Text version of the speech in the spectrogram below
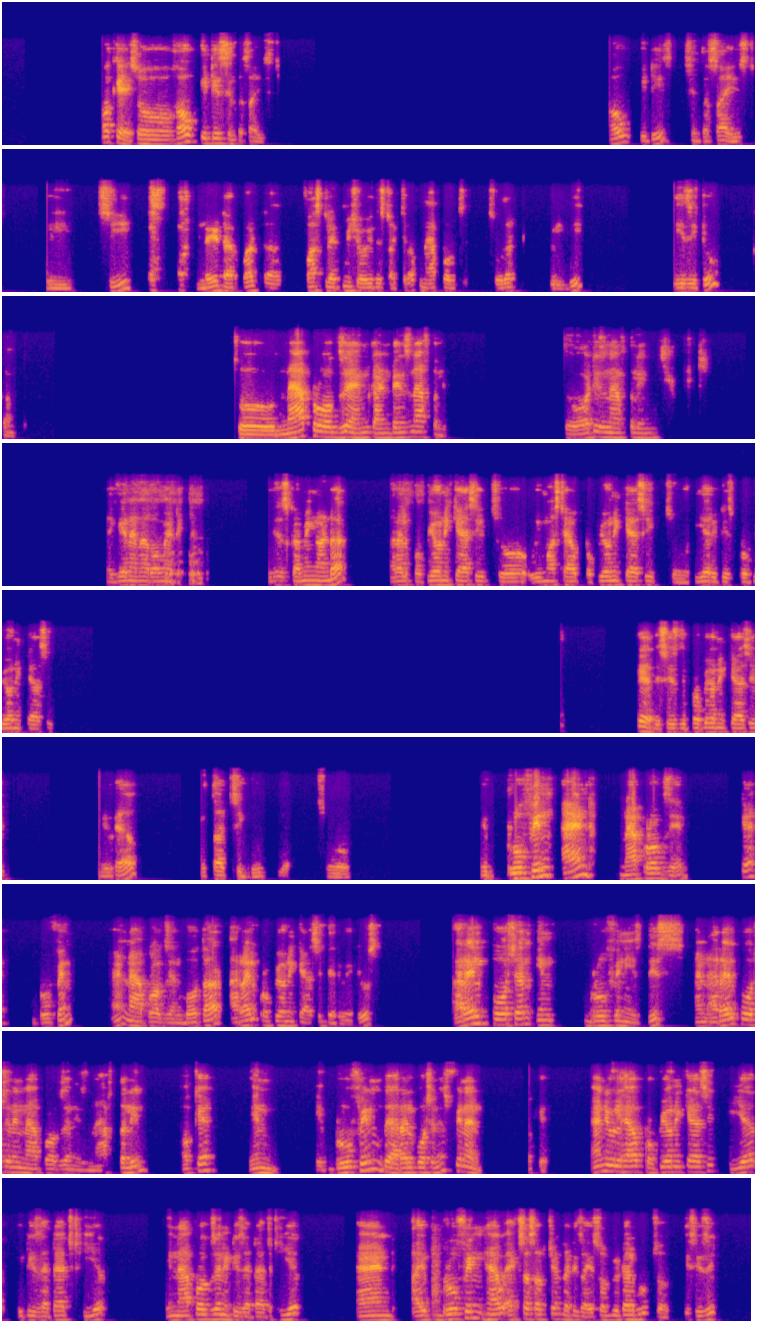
okay so how it is synthesized how it is synthesized we'll see later but uh, first let me show you the structure of naproxen so that will be easy to compare. So naproxen contains naphthalene. So what is naphthalene? Again an aromatic. This is coming under aryl propionic acid. So we must have propionic acid. So here it is propionic acid. Okay, this is the propionic acid. You have methoxy group here. So ibuprofen and naproxen. Okay, ibuprofen and naproxen both are aryl propionic acid derivatives. Aryl portion in ibuprofen is this, and aryl portion in naproxen is naphthalene. Okay, in ibuprofen the aryl portion is phenyl. Okay, and you will have propionic acid here it is attached here. In naproxen it is attached here. And ibuprofen have extra substance that is isobutyl group so this is it.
